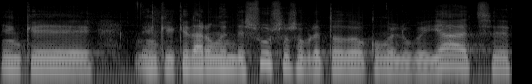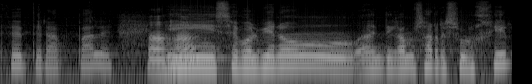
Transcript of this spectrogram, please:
en que, en que quedaron en desuso, sobre todo con el VIH, etcétera, ¿vale? Ajá. Y se volvieron, a, digamos, a resurgir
